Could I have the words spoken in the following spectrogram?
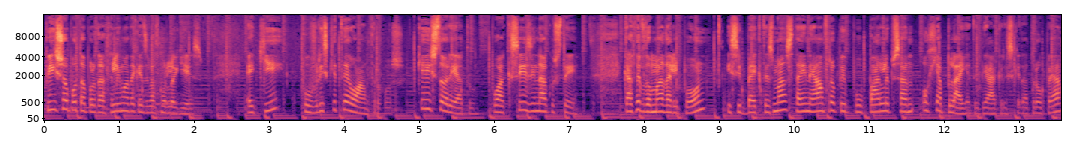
πίσω από τα πρωταθλήματα και τις βαθμολογίες. Εκεί που βρίσκεται ο άνθρωπος και η ιστορία του που αξίζει να ακουστεί. Κάθε εβδομάδα λοιπόν οι συμπέκτες μας θα είναι άνθρωποι που πάλεψαν όχι απλά για τη διάκριση και τα τρόπαια,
